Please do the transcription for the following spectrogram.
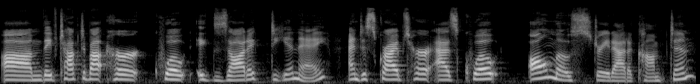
Um, they've talked about her quote exotic DNA and described her as quote almost straight out of Compton.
